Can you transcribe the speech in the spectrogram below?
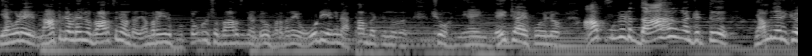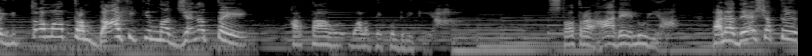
ഞങ്ങളുടെ നാട്ടിൽ എവിടെയെങ്കിലും പ്രാർത്ഥന ഉണ്ടോ ഞാൻ പറയുന്നത് പുത്തം കുറിച്ച് പ്രാർത്ഥന ഉണ്ടോ ബ്രദറെ ഓടി എങ്ങനെ എത്താൻ പറ്റുന്നത്? ഷോ ഞാൻ ലേറ്റ് ആയിപ്പോയല്ലോ. ആ പുള്ളിയുടെ ദാഹം കണ്ടിട്ട് ഞാൻ വിചാരിക്കുക ഇത്രമാത്രം ദാഹിക്കുന്ന ജനത്തെ കർത്താവ് വളർത്തിക്കൊണ്ടിരിക്കുക സ്തോത്ര. ഹാലേ ലൂയ പല ദേശത്ത്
